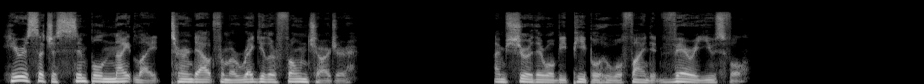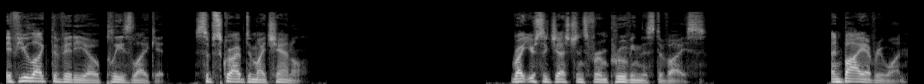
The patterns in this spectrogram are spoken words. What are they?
Here is such a simple nightlight turned out from a regular phone charger. I'm sure there will be people who will find it very useful. If you liked the video, please like it. Subscribe to my channel. Write your suggestions for improving this device. And bye everyone.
